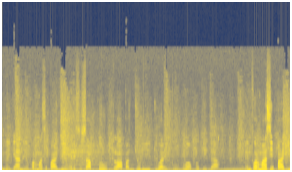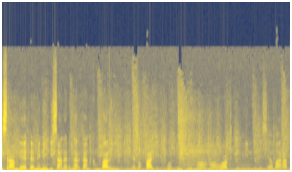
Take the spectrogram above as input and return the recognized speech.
demikian informasi pagi edisi Sabtu 8 Juli 2023. Informasi pagi Serambi FM ini bisa Anda dengarkan kembali esok pagi pukul 7.00 waktu Indonesia Barat.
